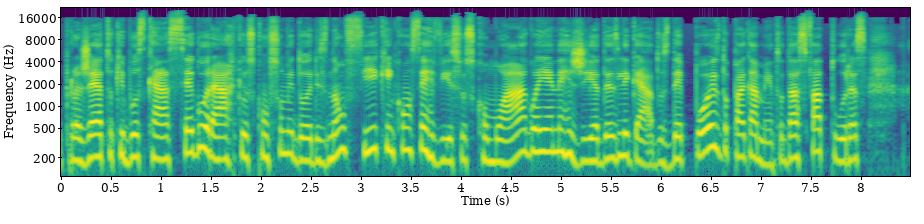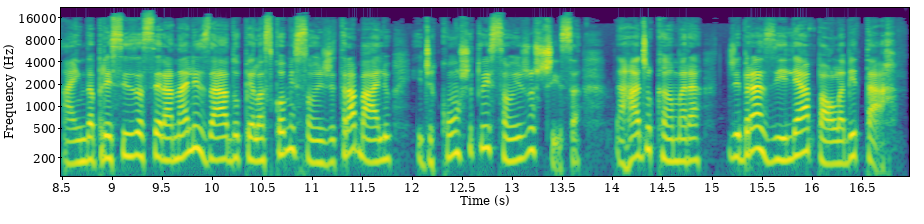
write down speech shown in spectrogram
O projeto que busca assegurar que os consumidores não fiquem com serviços como água e energia desligados depois do pagamento das faturas ainda precisa ser analisado pelas comissões de Trabalho e de Constituição e Justiça. Da Rádio Câmara, de Brasília, Paula Bitar.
